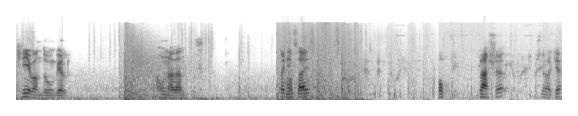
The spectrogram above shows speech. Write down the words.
Knivan dungel. Hon har vänt. Inside. Flasher. Snurke.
